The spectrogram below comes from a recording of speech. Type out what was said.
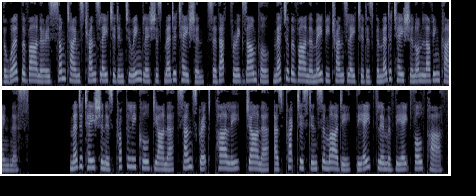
The word bhavana is sometimes translated into English as meditation, so that, for example, metta bhavana may be translated as the meditation on loving kindness. Meditation is properly called dhyana Sanskrit, Pali, jhana, as practiced in samadhi, the eighth limb of the Eightfold Path.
